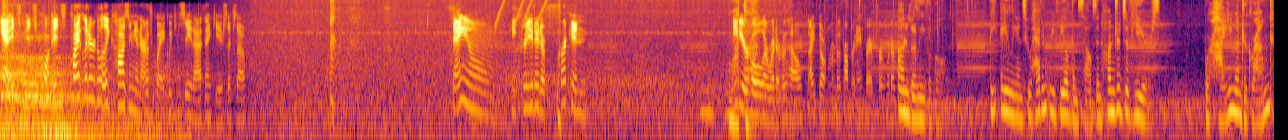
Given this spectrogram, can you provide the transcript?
Yeah, it's it's qu- it's quite literally causing an earthquake. We can see that. Thank you, 6O. Damn, he created a frickin' meteor hole or whatever the hell. I don't remember the proper name for it for whatever reason. Unbelievable. The aliens who haven't revealed themselves in hundreds of years were hiding underground?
